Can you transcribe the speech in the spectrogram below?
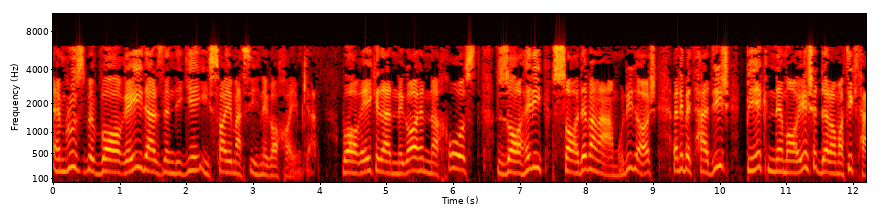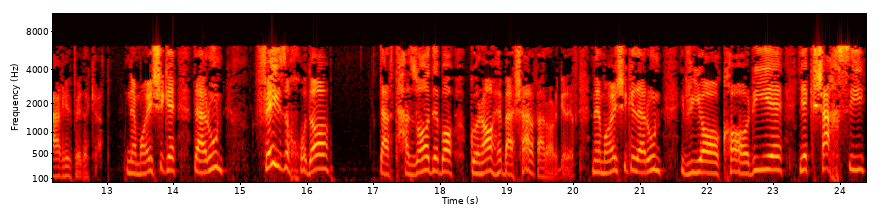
امروز به واقعی در زندگی عیسی مسیح نگاه خواهیم کرد. واقعی که در نگاه نخست ظاهری ساده و معمولی داشت ولی به تدریج به یک نمایش دراماتیک تغییر پیدا کرد. نمایشی که در اون فیض خدا در تضاد با گناه بشر قرار گرفت. نمایشی که در اون ریاکاری یک شخصی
